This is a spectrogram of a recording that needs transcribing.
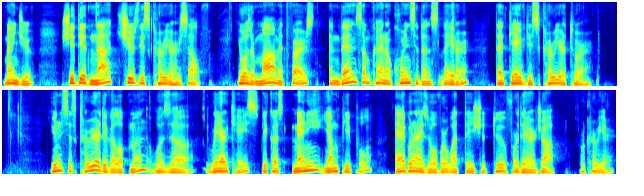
Mind you, she did not choose this career herself. It was her mom at first, and then some kind of coincidence later that gave this career to her. Eunice's career development was a rare case because many young people agonize over what they should do for their job or career.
